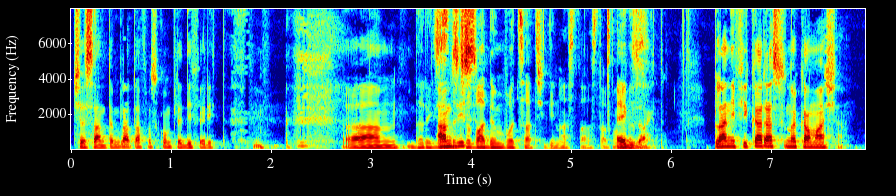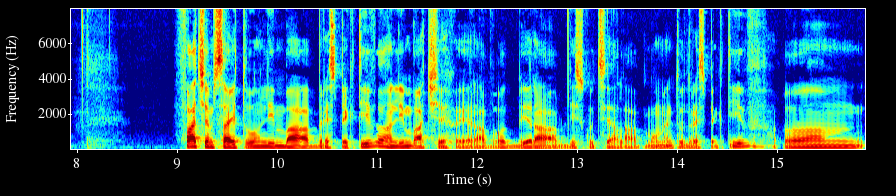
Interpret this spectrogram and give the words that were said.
Ce s-a întâmplat a fost complet diferit. um, Dar există am zis... ceva de învățat și din asta. asta exact. Planificarea sună cam așa. Facem site-ul în limba respectivă, în limba cehă era, era discuția la momentul respectiv. Um,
